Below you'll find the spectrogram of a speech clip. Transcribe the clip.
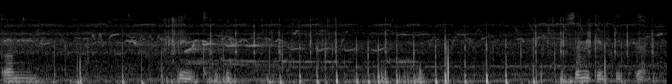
Come pink. So we can eat them.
